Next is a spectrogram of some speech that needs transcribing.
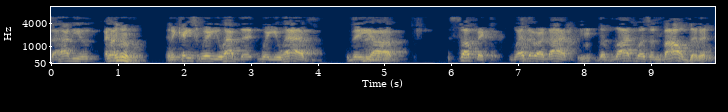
so how do you, in a case where you have the, where you have the, uh, suffix, whether or not the blood was involved in it,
